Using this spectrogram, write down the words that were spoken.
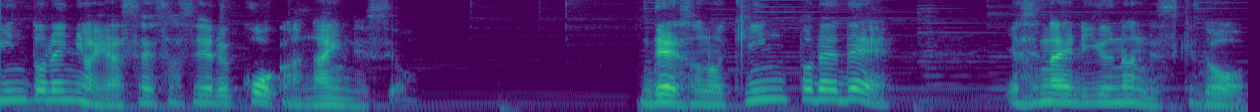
筋トレには痩せさせる効果はないんですよ。で、その筋トレで痩せない理由なんですけど、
